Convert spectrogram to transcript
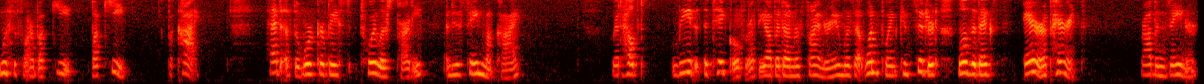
Muzaffar Baki, Bakai, head of the worker-based Toilers Party, and Hussein Makai, who had helped lead the takeover of the Abadan refinery and was at one point considered Mossadegh's heir apparent. Robin Zaehner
